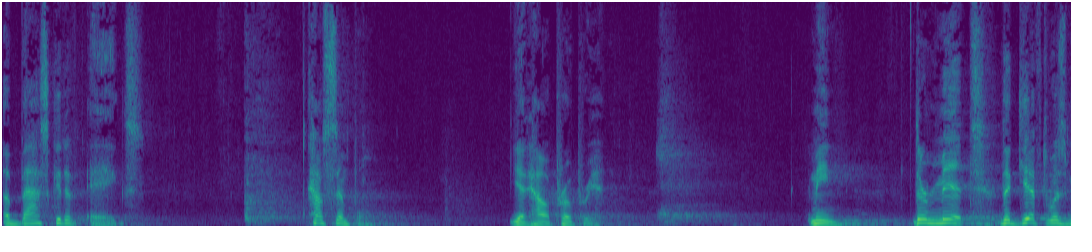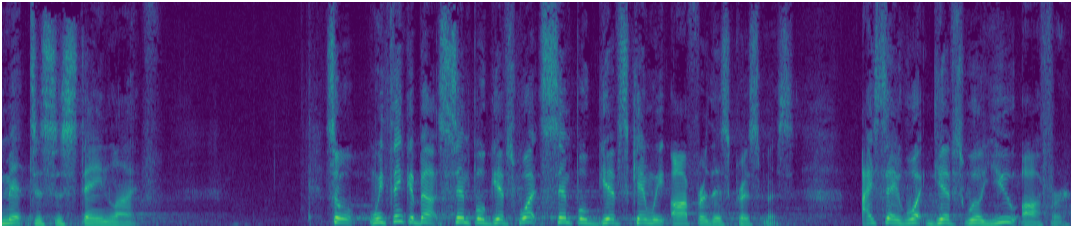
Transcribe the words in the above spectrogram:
A basket of eggs. How simple, yet how appropriate. I mean, they're meant, the gift was meant to sustain life. So we think about simple gifts. What simple gifts can we offer this Christmas? I say, what gifts will you offer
